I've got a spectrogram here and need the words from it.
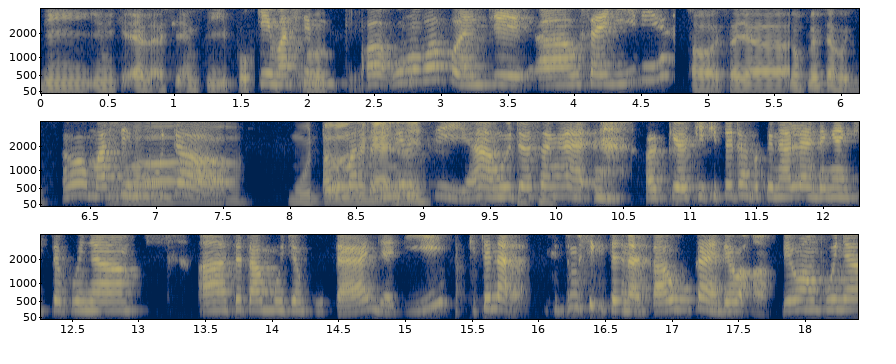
di UniKL RCMP Ipoh. Okey, masih okay. Uh, umur berapa Encik uh, Husaini ni? Oh, saya 20 tahun. Oh, masih wow. muda. Muda oh, sangat masuk universiti. Ha, muda sangat. Okey, okey. Kita dah berkenalan dengan kita punya uh, tetamu jemputan. Jadi, kita nak, kita mesti kita nak tahu kan dia, uh, dia orang punya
